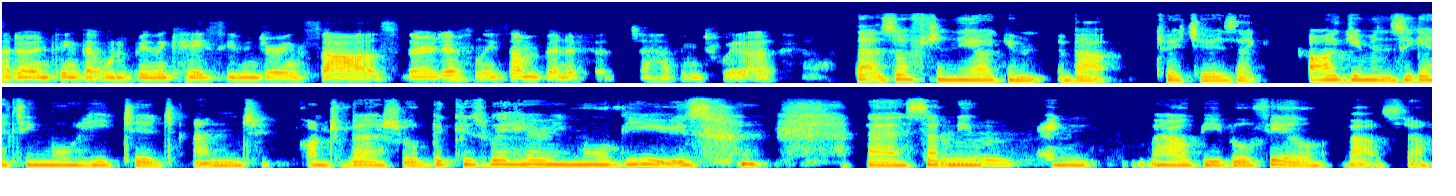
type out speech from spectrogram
I don't think that would have been the case even during SARS. There are definitely some benefits to having Twitter. That's often the argument about Twitter is like arguments are getting more heated and controversial because we're hearing more views. uh, suddenly, mm. how people feel about stuff.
